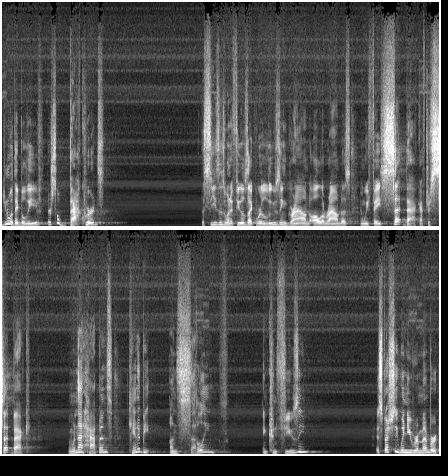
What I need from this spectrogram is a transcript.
You know what they believe? They're so backwards. The seasons when it feels like we're losing ground all around us and we face setback after setback. And when that happens, can it be unsettling and confusing? Especially when you remember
